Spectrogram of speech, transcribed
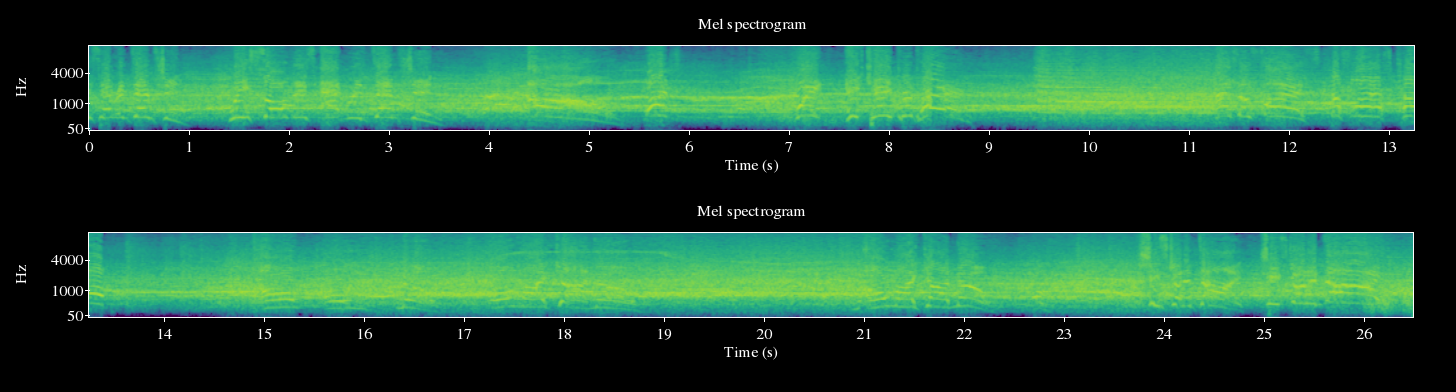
this at Redemption. We saw this at Redemption. Oh! What? Wait, he came prepared. Has a flask, the flask cup. Oh, oh no. Oh my God, no. Oh my God, no. She's gonna die. She's gonna die.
